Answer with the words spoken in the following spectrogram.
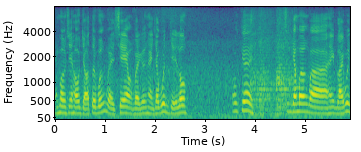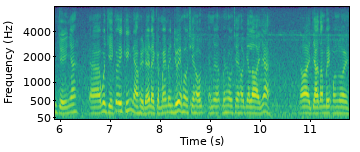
Em hơn sẽ hỗ trợ tư vấn về xe hoặc về ngân hàng cho quý anh chị luôn. Ok xin cảm ơn và hẹn gặp lại quý anh chị nha à, quý anh chị có ý kiến nào thì để lại comment bên dưới em hơn sẽ hỗ em, em hơn sẽ hỗ trả lời nha. Rồi chào tạm biệt mọi người.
